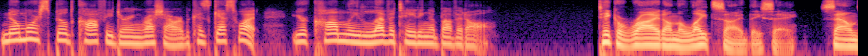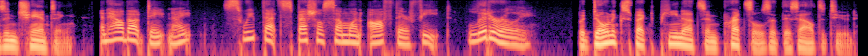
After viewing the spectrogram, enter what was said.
No more spilled coffee during rush hour because guess what? You're calmly levitating above it all. Take a ride on the light side, they say. Sounds enchanting. And how about date night? Sweep that special someone off their feet, literally. But don't expect peanuts and pretzels at this altitude,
